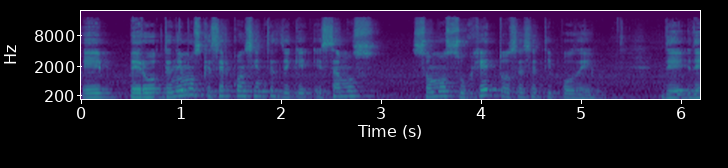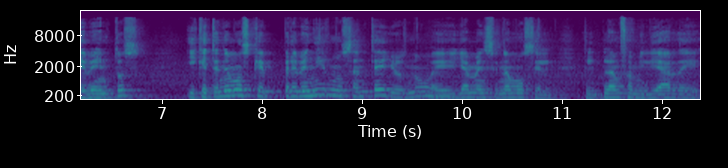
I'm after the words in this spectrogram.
Eh, pero tenemos que ser conscientes de que estamos, somos sujetos a ese tipo de, de eventos y que tenemos que prevenirnos ante ellos, ¿no? Eh, ya mencionamos el, el plan familiar de,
